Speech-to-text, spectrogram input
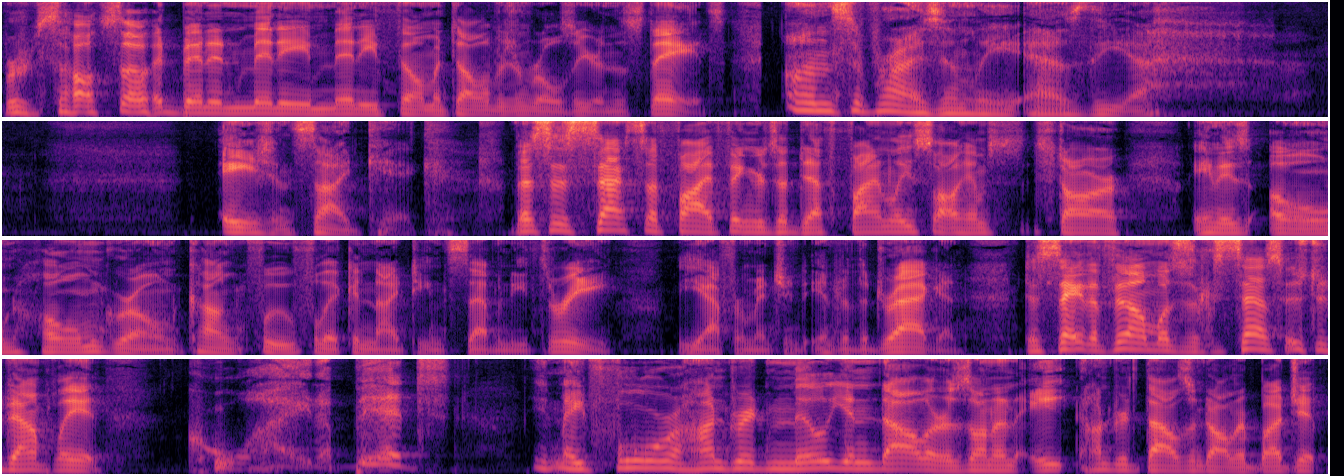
Bruce also had been in many, many film and television roles here in the States. Unsurprisingly, as the uh, Asian sidekick. The success of Five Fingers of Death finally saw him star in his own homegrown kung fu flick in 1973, the aforementioned Enter the Dragon. To say the film was a success is to downplay it quite a bit. It made $400 million on an $800,000 budget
